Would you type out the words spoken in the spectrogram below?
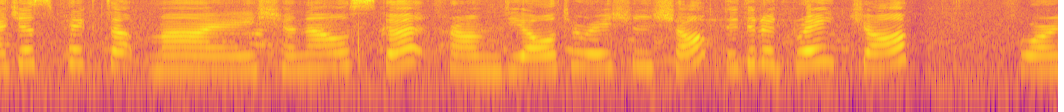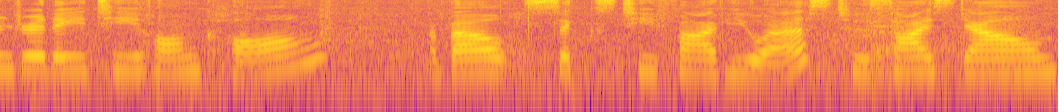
I just picked up my Chanel skirt from the alteration shop. They did a great job. 480 Hong Kong, about 65 US to size down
